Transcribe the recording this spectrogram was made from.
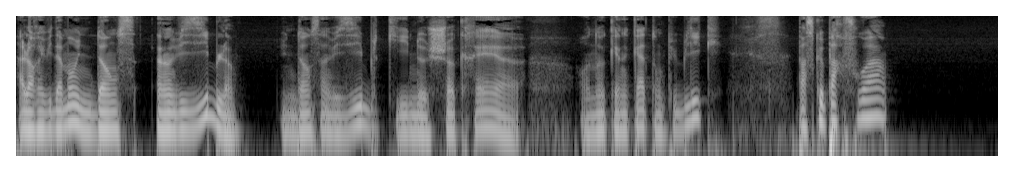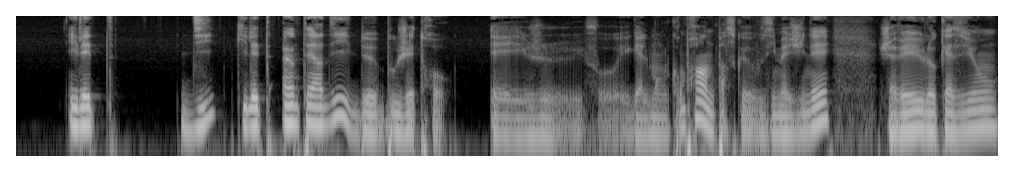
Alors évidemment, une danse invisible, une danse invisible qui ne choquerait euh, en aucun cas ton public, parce que parfois, il est dit qu'il est interdit de bouger trop. Et il faut également le comprendre, parce que vous imaginez, j'avais eu l'occasion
